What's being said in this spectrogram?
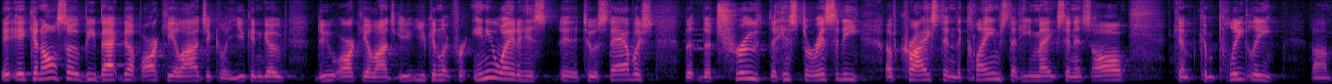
It, it can also be backed up archaeologically. You can go do archaeological, you, you can look for any way to, his, uh, to establish the, the truth, the historicity of Christ and the claims that he makes, and it's all com- completely um,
